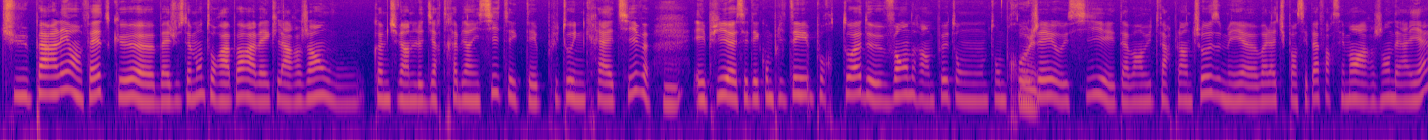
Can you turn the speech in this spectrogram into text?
tu parlais en fait que euh, bah, justement ton rapport avec l'argent, ou comme tu viens de le dire très bien ici, tu es plutôt une créative. Mm. Et puis euh, c'était compliqué pour toi de vendre un peu ton, ton projet aussi et tu avais envie de faire plein de choses, mais euh, voilà, tu pensais pas forcément argent derrière.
